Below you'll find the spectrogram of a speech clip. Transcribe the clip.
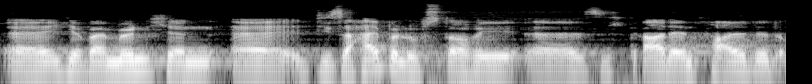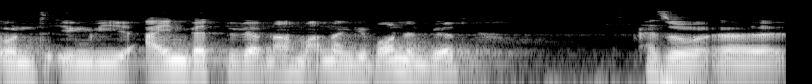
äh, hier bei München äh, diese Hyperloop-Story äh, sich gerade entfaltet und irgendwie ein Wettbewerb nach dem anderen gewonnen wird. Also äh,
